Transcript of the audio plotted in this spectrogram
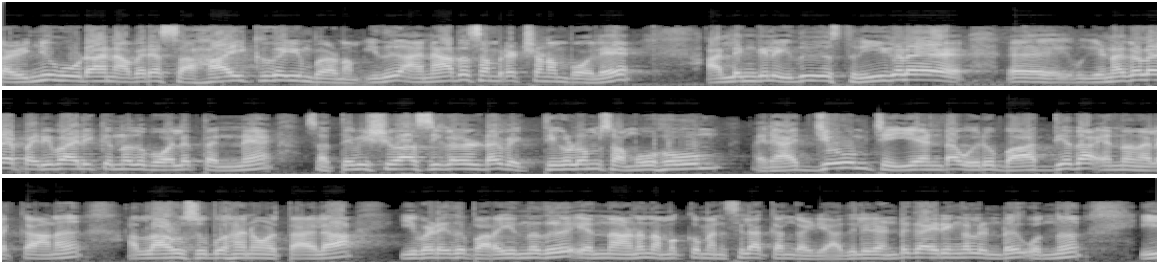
കഴിഞ്ഞുകൂടാൻ അവരെ സഹായിക്കുകയും വേണം. ഇത് അനാഥ സംരക്ഷണം പോലെ അല്ലെങ്കിൽ ഇത് സ്ത്രീകളെ ഇണകളെ പരിപാലിക്കുന്നത് പോലെ തന്നെ സത്യവിശ്വാസികളുടെ വ്യക്തികളും സമൂഹവും രാജ്യവും ചെയ്യേണ്ട ഒരു ബാധ്യത എന്ന നിലക്കാണ് അള്ളാഹു സുബാനോ താല ഇവിടെ ഇത് പറയുന്നത് എന്നാണ് നമുക്ക് മനസ്സിലാക്കാൻ കഴിയുക. അതിൽ രണ്ട് കാര്യങ്ങളുണ്ട്. ഒന്ന് ഈ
